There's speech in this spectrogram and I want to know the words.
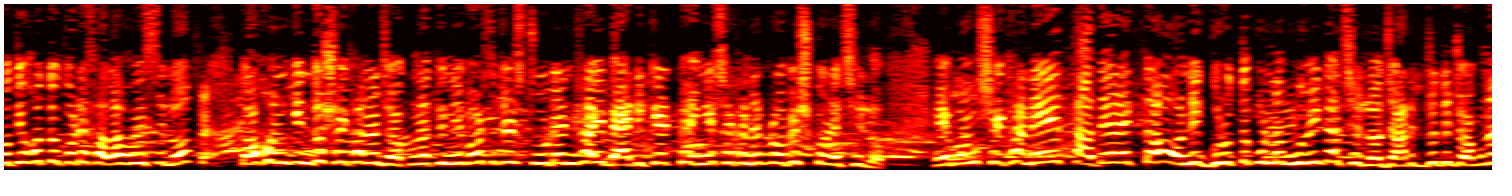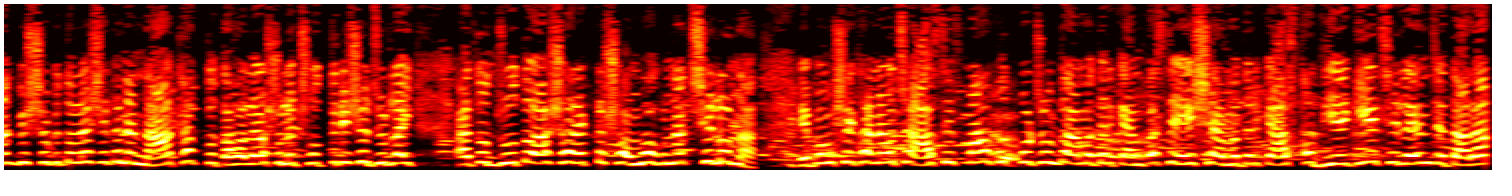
প্রতিহত করে ফেলা হয়েছিল তখন কিন্তু সেখানে জগন্নাথ ইউনিভার্সিটির স্টুডেন্টরাই ব্যারিকেড ভেঙে সেখানে প্রবেশ করেছিল। এবং সেখানে তাদের একটা অনেক গুরুত্বপূর্ণ ভূমিকা ছিল। যার যদি জগন্নাথ বিশ্ববিদ্যালয় সেখানে না থাকতো তাহলে আসলে ছত্রিশে জুলাই এত দ্রুত আসার একটা সম্ভাবনা ছিল না। এবং সেখানে হচ্ছে আসিফ মাহমুদ পর্যন্ত আমাদের ক্যাম্পাসে এসে আমাদেরকে আস্থা দিয়ে গিয়েছিলেন যে তারা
